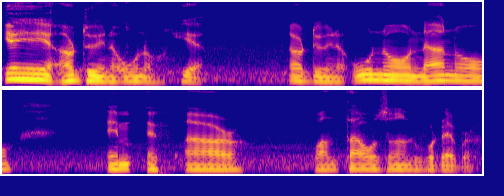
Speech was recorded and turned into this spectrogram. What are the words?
Yeah, yeah, yeah, Arduino Uno, yeah. Arduino Uno, Nano, MKR 1000, whatever.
